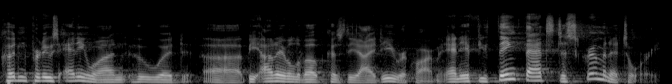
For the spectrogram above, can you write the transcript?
couldn't produce anyone who would uh, be unable to vote because of the ID requirement. And if you think that's discriminatory,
